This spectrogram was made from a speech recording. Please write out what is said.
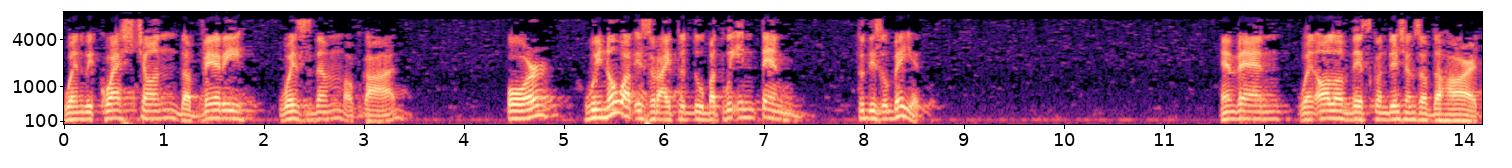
When we question the very wisdom of God, or we know what is right to do, but we intend to disobey it. And then, when all of these conditions of the heart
